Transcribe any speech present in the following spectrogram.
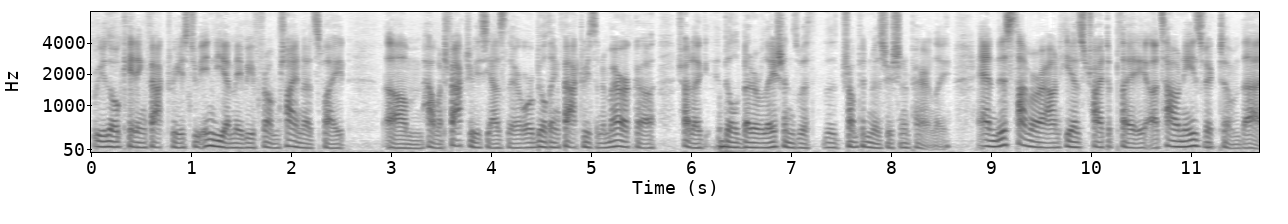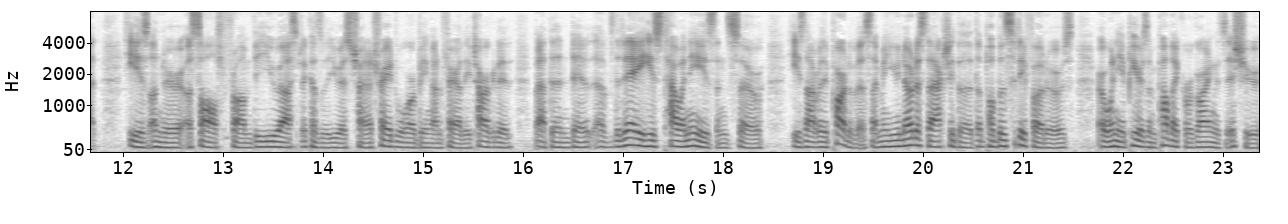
relocating factories to India, maybe from China, despite um, how much factories he has there, or building factories in America, try to build better relations with the Trump administration, apparently. And this time around, he has tried to play a Taiwanese victim that he is under assault from the U.S. because of the U.S. China trade war being unfairly targeted. But at the end of the day, he's Taiwanese, and so he's not really part of this. I mean, you notice that actually the, the publicity photos, or when he appears in public regarding this issue,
